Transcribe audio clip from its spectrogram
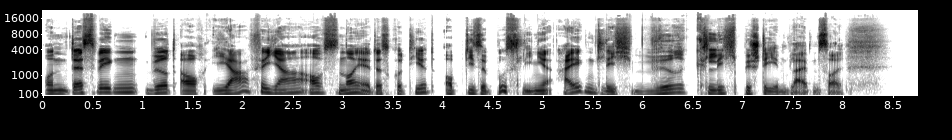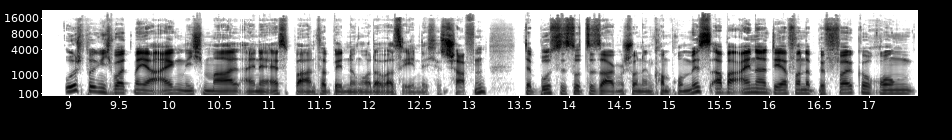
Und deswegen wird auch Jahr für Jahr aufs Neue diskutiert, ob diese Buslinie eigentlich wirklich bestehen bleiben soll. Ursprünglich wollte man ja eigentlich mal eine S-Bahn-Verbindung oder was ähnliches schaffen. Der Bus ist sozusagen schon ein Kompromiss, aber einer, der von der Bevölkerung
